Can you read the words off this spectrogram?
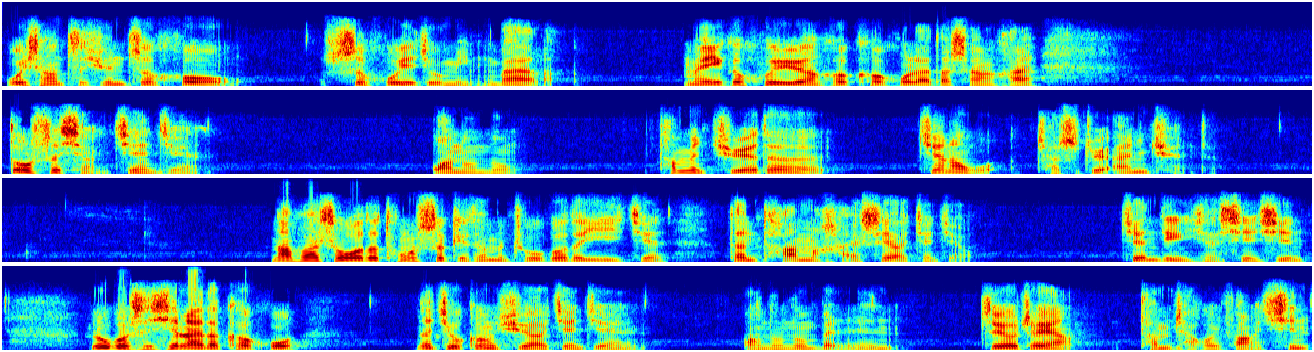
微商咨询之后，似乎也就明白了，每一个会员和客户来到上海，都是想见见王东东，他们觉得见了我才是最安全的。哪怕是我的同事给他们足够的意见，但他们还是要见见我，坚定一下信心。如果是新来的客户，那就更需要见见王东东本人，只有这样，他们才会放心。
